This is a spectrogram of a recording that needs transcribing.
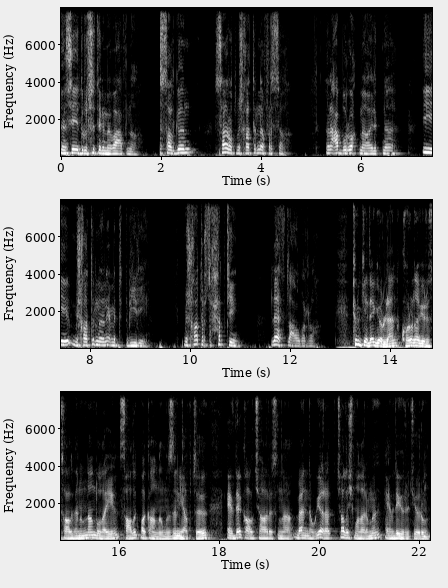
نسي دروستنا مع بعضنا. الصلقن صارت مش خاطرنا فرصة. نعبر وقت مع عائلتنا إيه مش خاطرنا نعمة كبيرة. مش خاطر صحتكين لا تطلعوا برا Türkiye'de görülen koronavirüs salgınından dolayı Sağlık Bakanlığımızın yaptığı evde kal çağrısına ben de uyarak çalışmalarımı evde yürütüyorum.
